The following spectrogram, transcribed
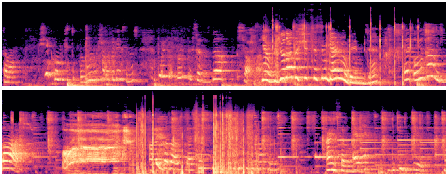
Tamam. Bir şey konuştuk da duymuş olabilirsiniz. Duyduysanız da bir şey olmaz. ya videolarda hiç sesim gelmiyor benim bir de. Evet o yüzden var. Arkadaşlar şimdi Hangi sarı? Evet. Gitti gitti. Hı.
